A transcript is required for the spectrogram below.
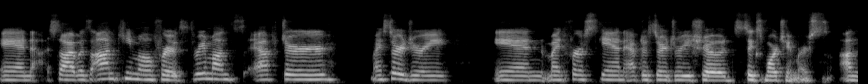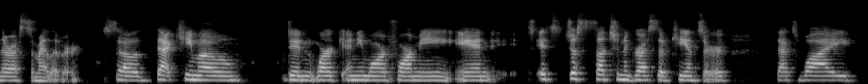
And so I was on chemo for three months after my surgery. And my first scan after surgery showed six more tumors on the rest of my liver. So that chemo didn't work anymore for me. And it's just such an aggressive cancer. That's why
